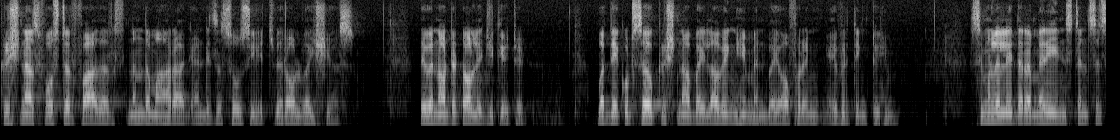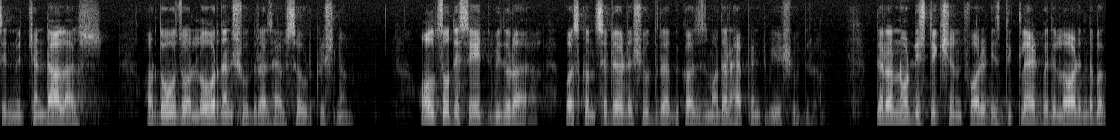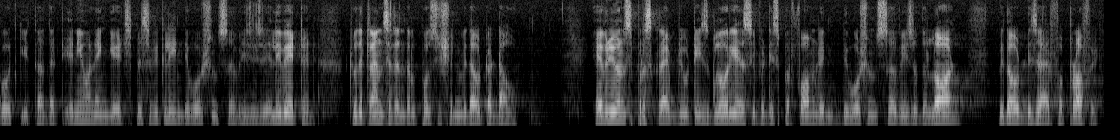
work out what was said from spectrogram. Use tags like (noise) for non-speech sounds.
Krishna's foster fathers, Nanda Maharaj, and his associates were all Vaishyas. They were not at all educated, but they could serve Krishna by loving him and by offering everything to him. Similarly, there are many instances in which Chandalas, or those who are lower than Shudras, have served Krishna. Also, the sage Vidura was considered a Shudra because his mother happened to be a Shudra. There are no distinctions, for it is declared by the Lord in the Bhagavad Gita that anyone engaged specifically in devotion service is elevated to the transcendental position without a doubt. Everyone's prescribed duty is glorious if it is performed in devotion service of the Lord without desire for profit.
